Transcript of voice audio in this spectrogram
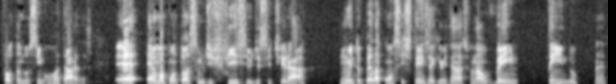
faltando cinco rodadas. É, é uma pontuação difícil de se tirar, muito pela consistência que o Internacional vem tendo, né?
